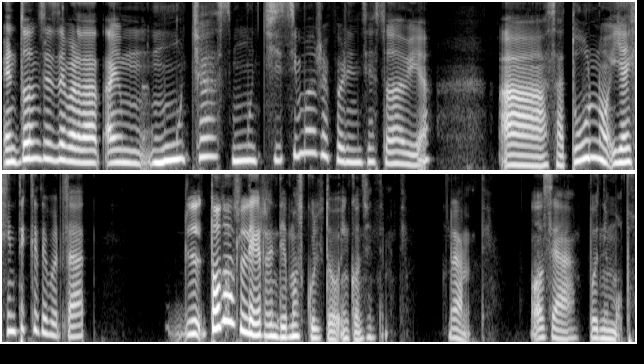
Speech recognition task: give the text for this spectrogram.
Entonces, de verdad, hay muchas, muchísimas referencias todavía a Saturno. Y hay gente que de verdad, todos le rendimos culto inconscientemente, realmente. O sea, pues ni modo.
